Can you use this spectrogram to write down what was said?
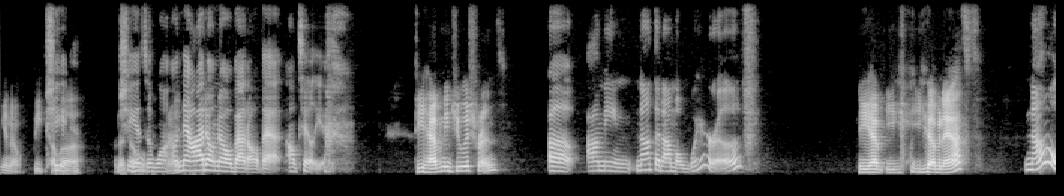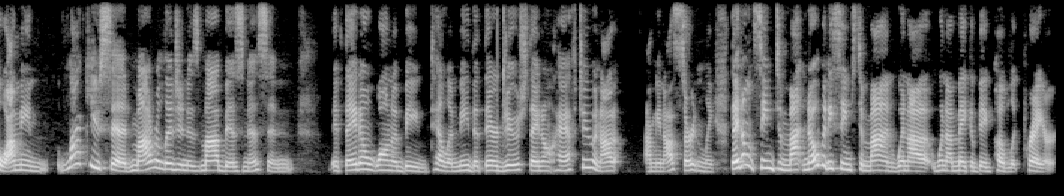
you know, become she, a. she is a one. Right? Now, I don't know about all that. I'll tell you. Do you have any Jewish friends? Uh, I mean, not that I'm aware of. You have you, you haven't asked? No, I mean, like you said, my religion is my business, and if they don't want to be telling me that they're Jewish, they don't have to. And I, I mean, I certainly they don't seem to mind. Nobody seems to mind when I when I make a big public prayer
